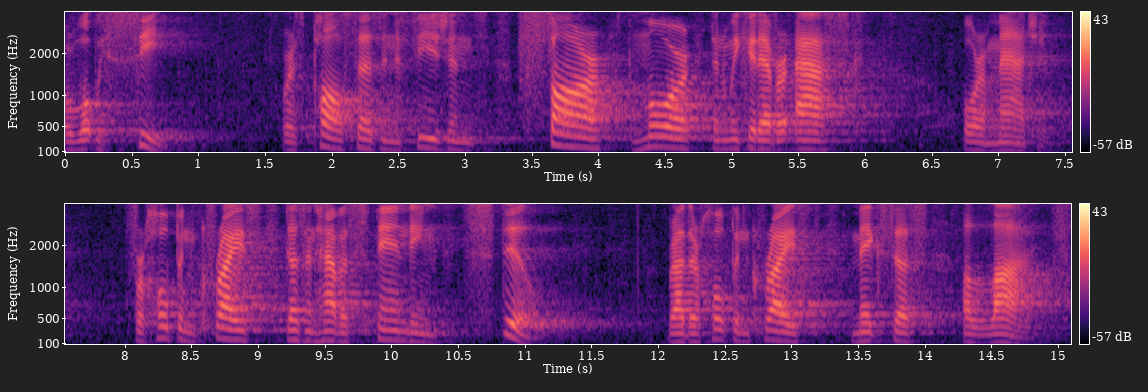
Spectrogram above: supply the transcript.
or what we see. Or as Paul says in Ephesians, far more than we could ever ask or imagine. For hope in Christ doesn't have us standing still. Rather, hope in Christ makes us alive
